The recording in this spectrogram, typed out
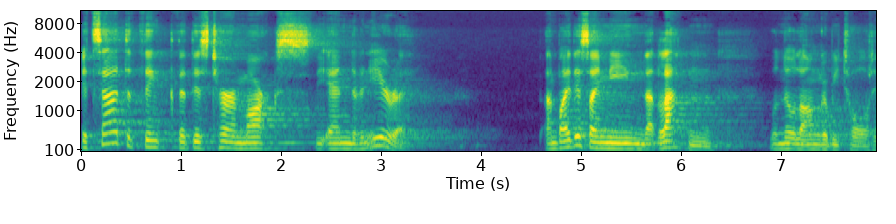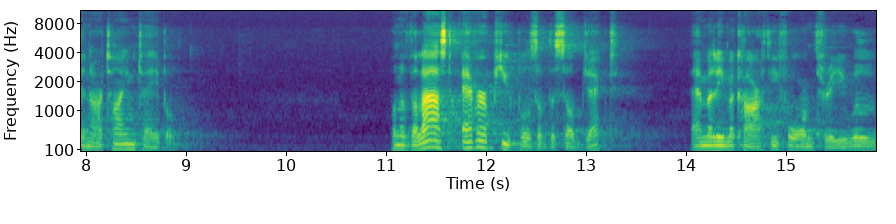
It's sad to think that this term marks the end of an era. And by this I mean that Latin will no longer be taught in our timetable. One of the last ever pupils of the subject, Emily McCarthy, Form 3, will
